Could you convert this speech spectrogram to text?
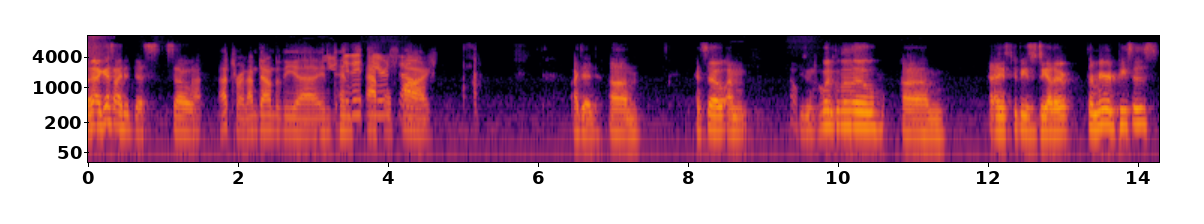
I guess I did this, so Uh, That's right. I'm down to the uh, you intense did it apple yourself. pie. I did. Um, and so I'm Oh. using wood glue, um, adding these two pieces together. They're mirrored pieces,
